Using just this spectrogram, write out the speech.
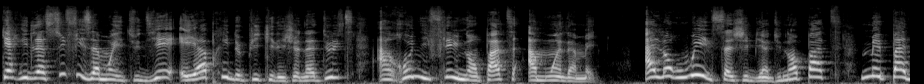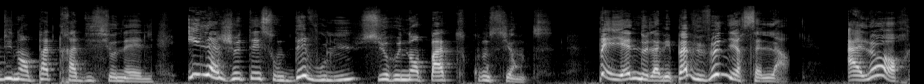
car il l'a suffisamment étudié et appris depuis qu'il est jeune adulte à renifler une empathe à moins d'un mètre. Alors oui, il s'agit bien d'une empâte, mais pas d'une empâte traditionnelle. Il a jeté son dévolu sur une empâte consciente. PN ne l'avait pas vu venir celle-là. Alors,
